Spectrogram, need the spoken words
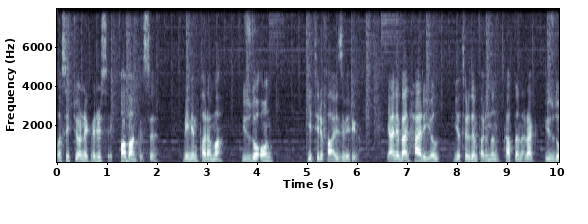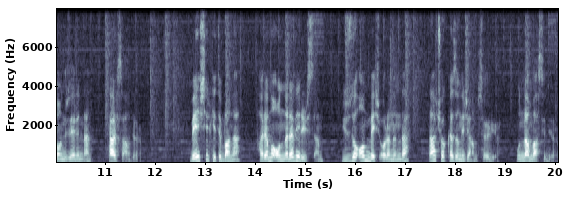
Basitçe örnek verirsek A bankası benim parama %10 getiri faizi veriyor. Yani ben her yıl yatırdığım paranın katlanarak %10 üzerinden kar sağlıyorum. B şirketi bana paramı onlara verirsem %15 oranında daha çok kazanacağımı söylüyor. Bundan bahsediyorum.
